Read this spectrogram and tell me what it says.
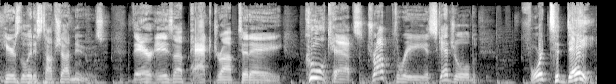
Here's the latest Top Shot news. There is a pack drop today. Cool Cats Drop 3 is scheduled for today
